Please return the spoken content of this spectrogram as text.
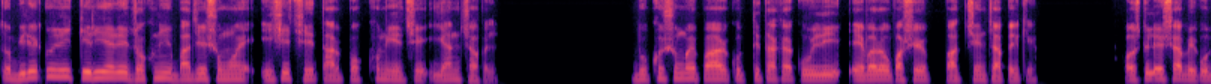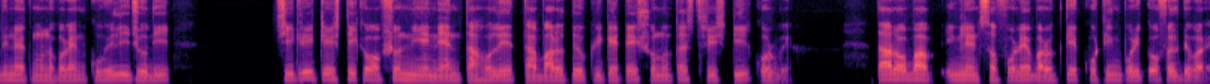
তো বিরাট কোহলির কেরিয়ারে যখনই বাজে সময় এসেছে, তার পক্ষ নিয়েছে ইয়ান চাপেল। দুঃখ সময় পার করতে থাকা কোহলি এবারও পাশে পাচ্ছেন চাপেলকে। অস্ট্রেলিয়ার সাবেক অধিনায়ক মনে করেন, কোহলি যদি শীঘ্রই টেস্ট থেকে অপশন নিয়ে নেন, তাহলে তা ভারতীয় ক্রিকেটে শূন্যতার সৃষ্টি করবে। তার অভাব ইংল্যান্ড সফরে ভারতকে কঠিন পরীক্ষাও ফেলতে পারে।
